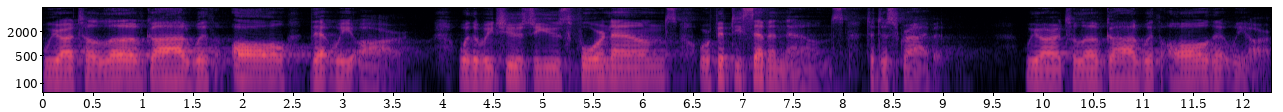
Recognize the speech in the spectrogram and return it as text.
We are to love God with all that we are, whether we choose to use four nouns or 57 nouns to describe it. We are to love God with all that we are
